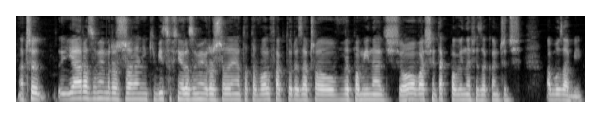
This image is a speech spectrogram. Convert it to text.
Znaczy, ja rozumiem rozżalenie kibiców, nie rozumiem rozżalenia Toto Wolfa, który zaczął wypominać, o właśnie tak powinno się zakończyć Abu Zabi.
